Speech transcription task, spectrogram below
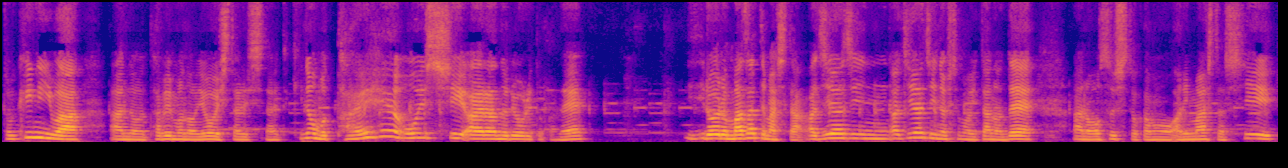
時にはあの食べ物を用意したりしないと。昨日も大変美味しいアイランド料理とかね。いろいろ混ざってました。アジア人、アジア人の人もいたので、あの、お寿司とかもありましたし、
